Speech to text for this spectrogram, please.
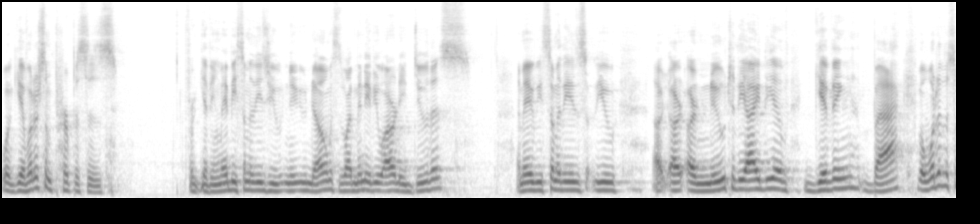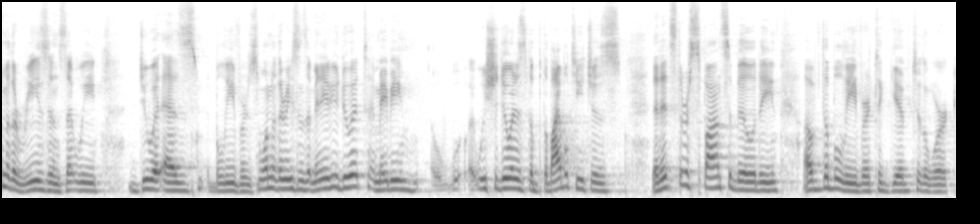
well, give? What are some purposes for giving. Maybe some of these you, you know. This is why many of you already do this. And maybe some of these you are, are, are new to the idea of giving back. But what are the, some of the reasons that we do it as believers? One of the reasons that many of you do it, and maybe we should do it, is the, the Bible teaches that it's the responsibility of the believer to give to the work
